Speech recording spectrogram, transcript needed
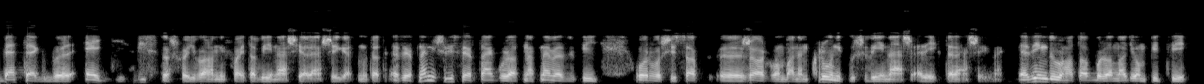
betegből egy biztos, hogy valami fajta vénás jelenséget mutat. Ezért nem is viszértágulatnak nevezzük így orvosi szak zsargonban, hanem krónikus vénás elégtelenségnek. Ez indulhat abból a nagyon pici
